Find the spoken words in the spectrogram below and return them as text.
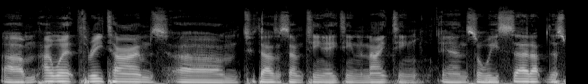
um, I went three times, um, 2017, 18, and 19, and so we set up this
